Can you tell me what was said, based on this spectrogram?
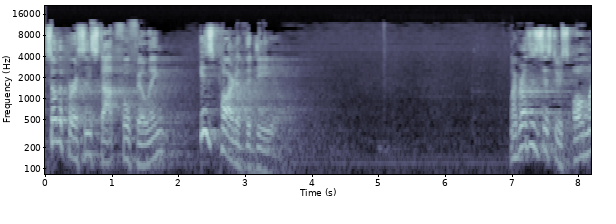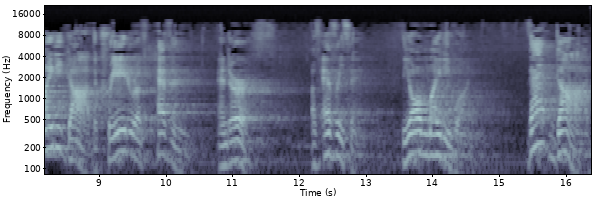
so the person stopped fulfilling his part of the deal. My brothers and sisters, Almighty God, the creator of heaven and earth, of everything, the Almighty One, that God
